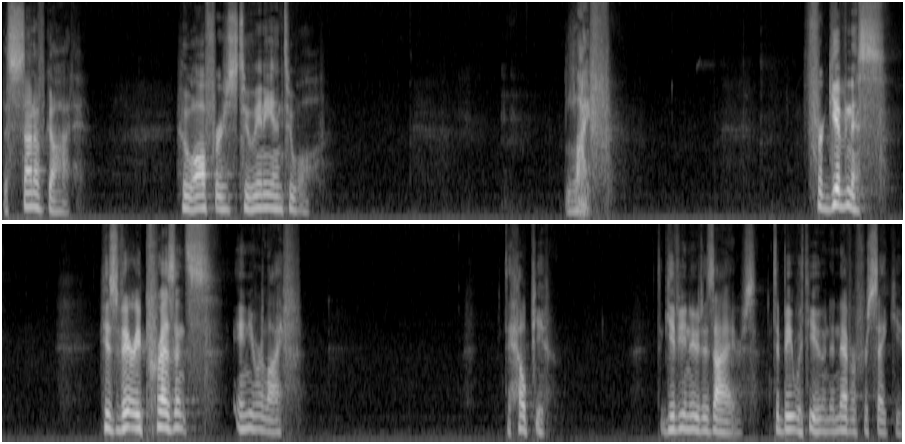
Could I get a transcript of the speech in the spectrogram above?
the Son of God, who offers to any and to all life, forgiveness, his very presence in your life to help you, to give you new desires, to be with you, and to never forsake you,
